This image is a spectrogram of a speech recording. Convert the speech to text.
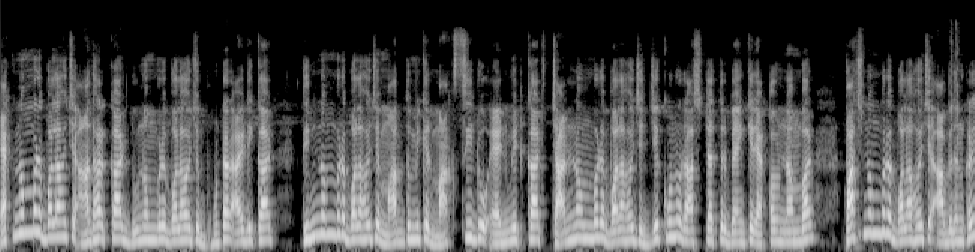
এক নম্বরে বলা হয়েছে আধার কার্ড, দু নম্বরে বলা হয়েছে ভোটার আইডি কার্ড, তিন নম্বরে বলা হয়েছে মাধ্যমিকের মার্কশিট ও অ্যাডমিট কার্ড, চার নম্বরে বলা হয়েছে যে কোনো রাষ্ট্রায়ত্তের ব্যাংকের অ্যাকাউন্ট নাম্বার, পাঁচ নম্বরে বলা হয়েছে আবেদনকারী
